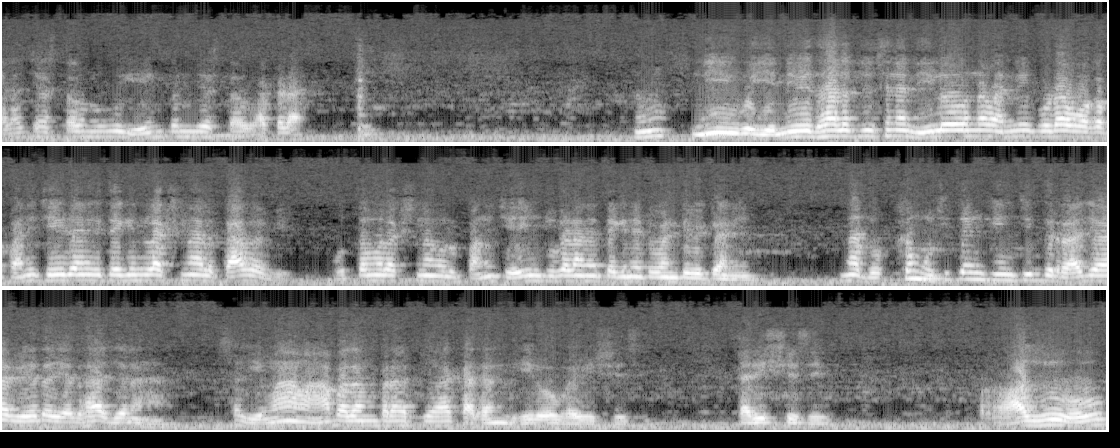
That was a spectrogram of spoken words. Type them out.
ఎలా చేస్తావు నువ్వు? ఏం పని చేస్తావు అక్కడ? నీవు ఎన్ని విధాలు చూసినా నీలో ఉన్నవన్నీ కూడా ఒక పని చేయడానికి తగిన లక్షణాలు కావవి. ఉత్తమ లక్షణములు పని చేయించుకోవడానికి తగినటువంటివి కానీ నా దుఃఖం ఉచితం కించిత్ రాజా వేద యథా జన. స ఇమాం ఆపదం ప్రాప్య కథం ధీరో భవిష్యసి తరిష్యసి. రాజు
